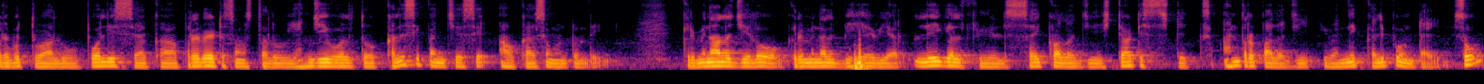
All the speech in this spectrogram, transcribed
ప్రభుత్వాలు పోలీస్ శాఖ ప్రైవేటు సంస్థలు ఎన్జిఓలతో కలిసి పనిచేసే అవకాశం ఉంటుంది. క్రిమినాలజీలో criminal behaviour legal fields psychology statistics anthropology ఇవన్నీ కలిపి ఉంటాయి. సో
